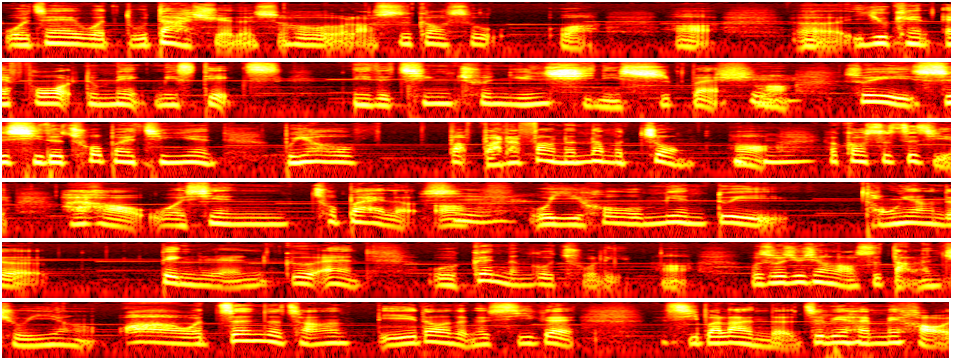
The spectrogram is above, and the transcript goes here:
我在我读大学的时候，老师告诉我，哦、呃，you can afford to make mistakes。你的青春允许你失败啊哦，所以实习的挫败经验不要把把它放的那么重哦，嗯要告诉自己还好我先挫败了哦，我以后面对同样的病人个案，我更能够处理啊、我说就像老师打篮球一样，哇，我真的常常跌到整个膝盖稀巴烂的，这边还没好，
